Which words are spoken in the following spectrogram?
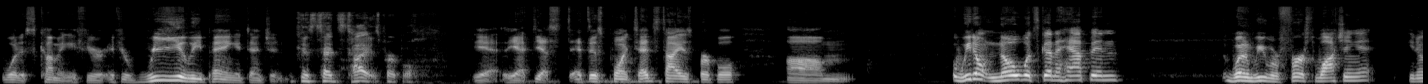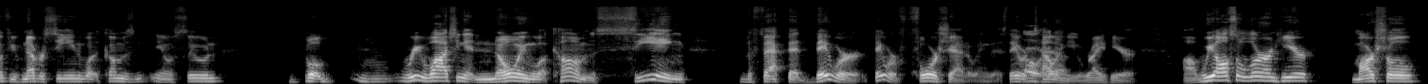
what is coming if you're if you're really paying attention. Because Ted's tie is purple. Yeah, yeah, yes. At this point, Ted's tie is purple. Um, we don't know what's going to happen when we were first watching it. You know, if you've never seen what comes, you know, soon, but rewatching it, knowing what comes, seeing the fact that they were they were foreshadowing this. They were oh, telling yeah. you right here. Uh, we also learn here Marshall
